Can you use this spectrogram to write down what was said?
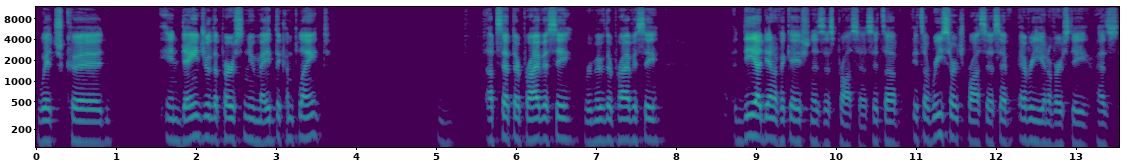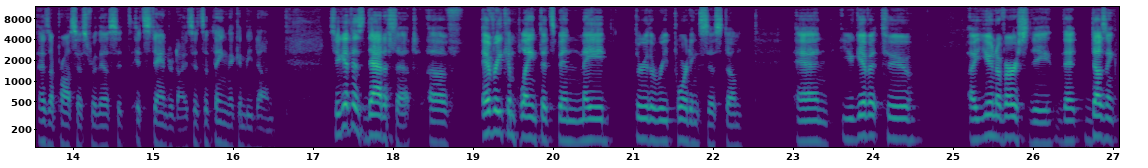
which could endanger the person who made the complaint, upset their privacy, remove their privacy. De-identification is this process. It's a it's a research process. Every university has has a process for this. It, it's standardized. It's a thing that can be done. So you get this data set of every complaint that's been made through the reporting system, and you give it to a university that doesn't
